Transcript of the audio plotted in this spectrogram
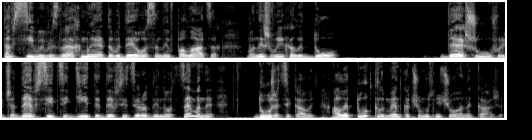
Та всі вивезли Ахметови, де його сини в палацах. Вони ж виїхали до. Де Шуфрича, де всі ці діти, де всі ці родини? Ось це мене дуже цікавить. Але тут Клименко чомусь нічого не каже.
